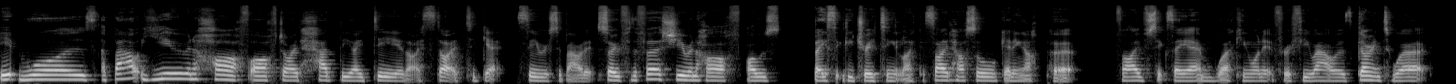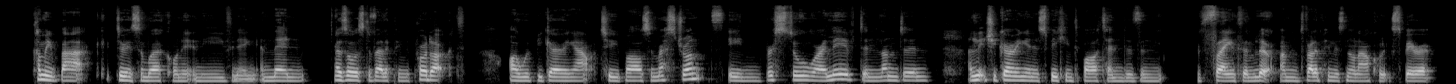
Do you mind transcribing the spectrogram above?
It was about a year and a half after I'd had the idea that I started to get serious about it. So for the first year and a half, I was basically treating it like a side hustle, getting up at 5, 6 a.m., working on it for a few hours, going to work, coming back, doing some work on it in the evening. And then as I was developing the product, I would be going out to bars and restaurants in Bristol, where I lived, in London, and literally going in and speaking to bartenders and saying to them, Look, I'm developing this non alcoholic spirit.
